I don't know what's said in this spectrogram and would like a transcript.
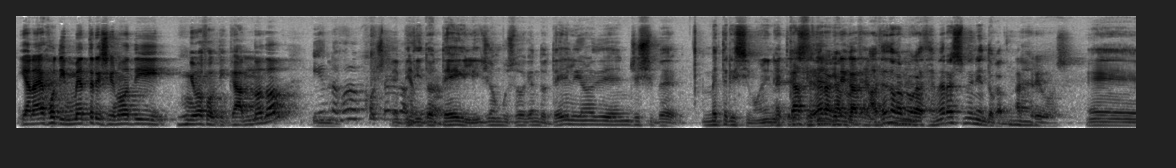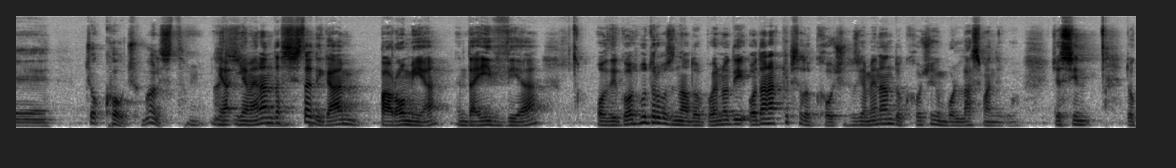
για να έχω τη μέτρηση ότι νιώθω ότι κάνω το ή να έχω ένα coach να Επειδή κάνω. το daily, και όμως το και το daily είναι ότι είναι και είπε μετρήσιμο. Είναι Μετρήσιμο, κάθε μέρα είναι κάνουμε. κάθε Αν δεν μέρα. το κάνουμε κάθε μέρα σημαίνει δεν το κάνουμε. Ακριβώς. Ε, Και ο coach, μάλιστα. Για, για μένα τα συστατικά είναι παρόμοια, είναι τα ίδια. Ο δικός μου τρόπος να το πω είναι ότι όταν άρχισα το coaching, για μένα το coaching είναι πολύ σημαντικό. Και συν, το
